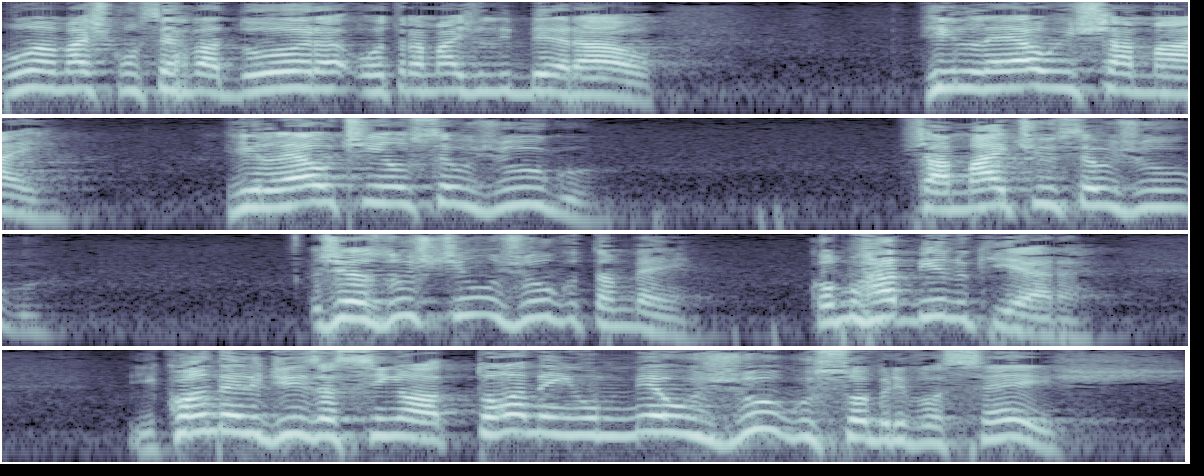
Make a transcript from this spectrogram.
uma mais conservadora, outra mais liberal. Hilel e Shammai. Hilel tinha o seu jugo. Shammai tinha o seu jugo. Jesus tinha um jugo também, como rabino que era. E quando ele diz assim, ó, tomem o meu jugo sobre vocês,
